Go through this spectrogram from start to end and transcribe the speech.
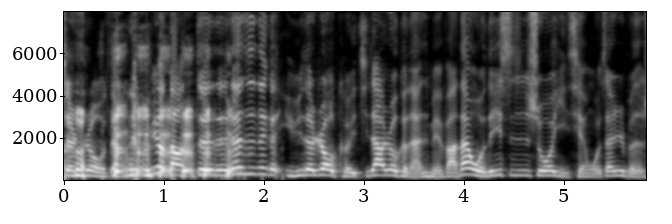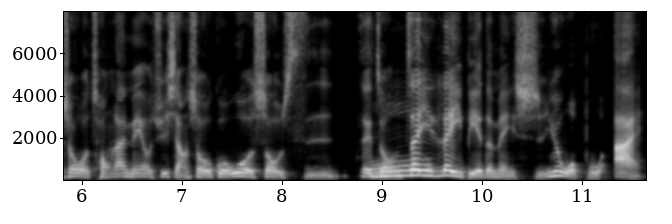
生肉这样。没有到，对对，但是那个鱼的肉可以，其他肉可能还是没法。但我的意思是说，以前我在日本的时候，我从来没有去享受过握寿司这种、哦这一类别的美食，因为我不爱。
